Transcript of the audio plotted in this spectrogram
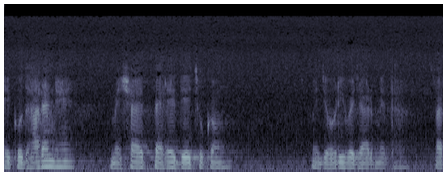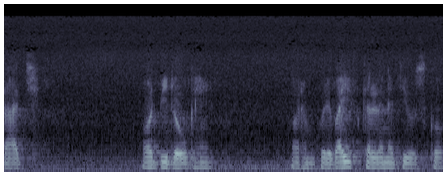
एक उदाहरण है, मैं शायद पहले दे चुका हूँ। मैं जौहरी बाज़ार में था, पर आज और भी लोग हैं और हमको रिवाइज कर लेना चाहिए उसको।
